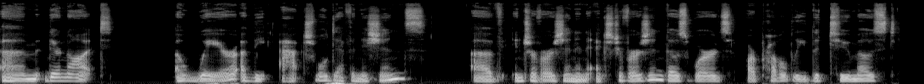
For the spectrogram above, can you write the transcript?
Um, they're not aware of the actual definitions of introversion and extroversion. Those words are probably the two most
